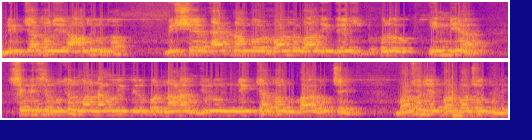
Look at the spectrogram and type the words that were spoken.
নির্যাতনের আতুরত বিশ্বের এক নম্বর বর্ণবাদী দেশ হলো ইন্ডিয়া। সে দেশে মুসলমান নাগরিকদের উপর নানা জুলুম, নির্যাতন করা হচ্ছে বছরের পর বছর ধরে।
